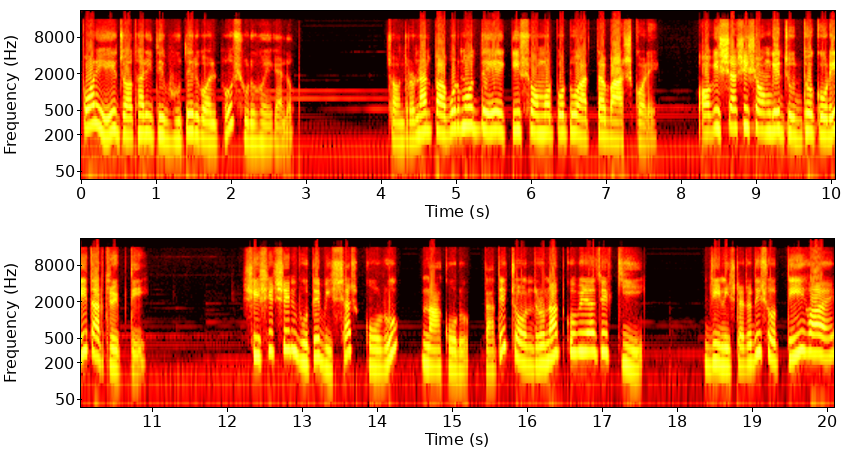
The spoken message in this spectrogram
পরে যথারীতি ভূতের গল্প শুরু হয়ে গেল। চন্দ্রনাথ বাবুর মধ্যে একটি সমরপটু আত্মা বাস করে। অবিশ্বাসী সঙ্গে যুদ্ধ করেই তার তৃপ্তি। শিশির সেন ভূতে বিশ্বাস করুক না করুক, তাতে চন্দ্রনাথ কবিরাজের কি? জিনিসটা যদি সত্যিই হয়,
